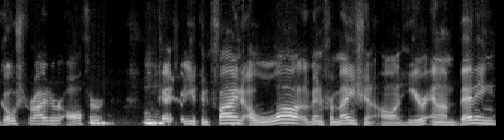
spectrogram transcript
ghostwriter, author. Mhm. Okay, so you can find a lot of information on here, and I'm betting.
